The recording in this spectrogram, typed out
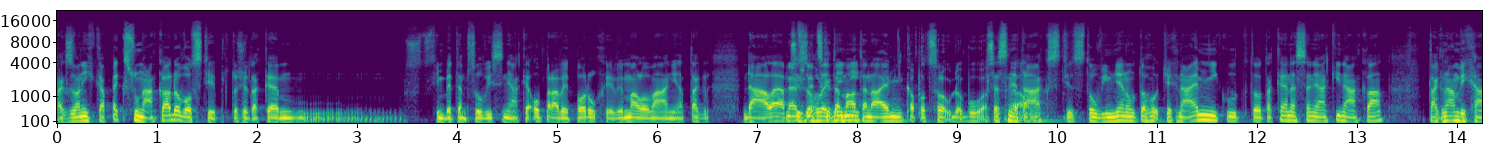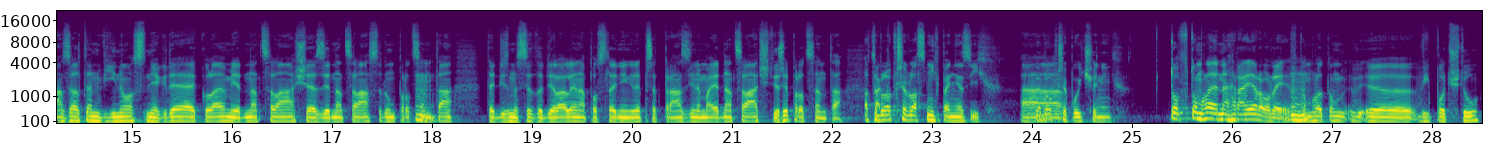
takzvaných kapexů nákladovosti, protože také s tím bytem souvisí nějaké opravy, poruchy, vymalování a tak dále. A ne, při zohlednění... tam máte nájemníka po celou dobu. Přesně tak, s, tě, s tou výměnou toho, těch nájemníků, to také nese nějaký náklad, tak nám vycházel ten výnos někde kolem 1,6, 1,7%. Hmm. Teď, jsme si to dělali na poslední, někde před prázdninama 1,4%. A to tak... bylo při vlastních penězích? Nebo přepůjčených? To v tomhle nehraje roli, v mhm. tomhle eh, výpočtu,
